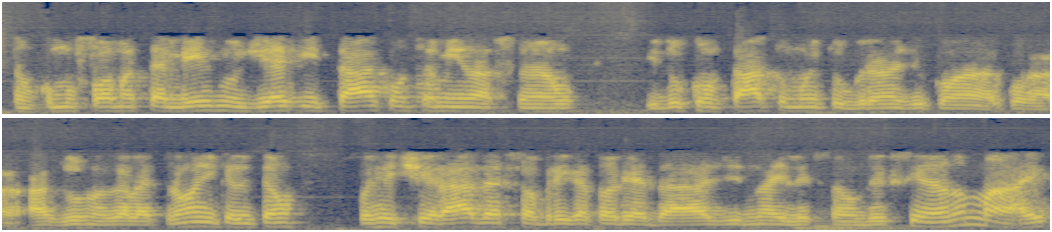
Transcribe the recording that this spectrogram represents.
Então, como forma até mesmo de evitar a contaminação e do contato muito grande com, a, com a, as urnas eletrônicas, então foi retirada essa obrigatoriedade na eleição desse ano, mas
